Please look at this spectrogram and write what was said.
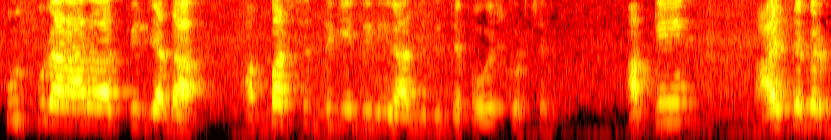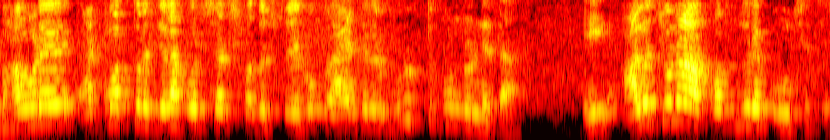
ফুরফুরার আরও এক পীরজাদা আব্বাস সিদ্দিকী তিনি রাজনীতিতে প্রবেশ করছেন। আপনি আইএসএফ এর ভাঙড়ে একমাত্র জেলা পরিষদ সদস্য এবং আইএসএফ এর গুরুত্বপূর্ণ নেতা। এই আলোচনা কত দূরে পৌঁছেছে?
